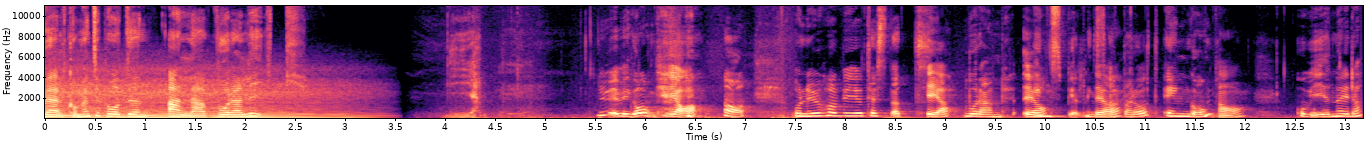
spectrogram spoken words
Välkommen till podden Alla våra lik. Ja. Nu är vi igång. Ja. ja. Och nu har vi ju testat Ja. våran Ja. inspelningsapparat en gång. ja. Och vi är nöjda.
